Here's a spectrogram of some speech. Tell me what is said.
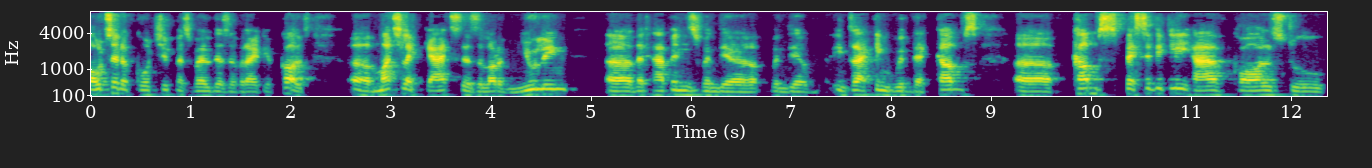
outside of courtship as well. There's a variety of calls. Uh, much like cats, there's a lot of mewling uh, that happens when they're when they're interacting with their cubs. Uh, cubs specifically have calls to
